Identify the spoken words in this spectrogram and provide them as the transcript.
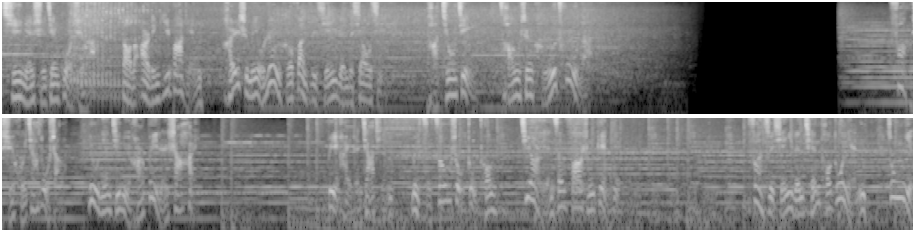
七年时间过去了，到了二零一八年，还是没有任何犯罪嫌疑人的消息，他究竟藏身何处呢？放学回家路上，六年级女孩被人杀害，被害人家庭为此遭受重创，接二连三发生变故，犯罪嫌疑人潜逃多年，踪影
